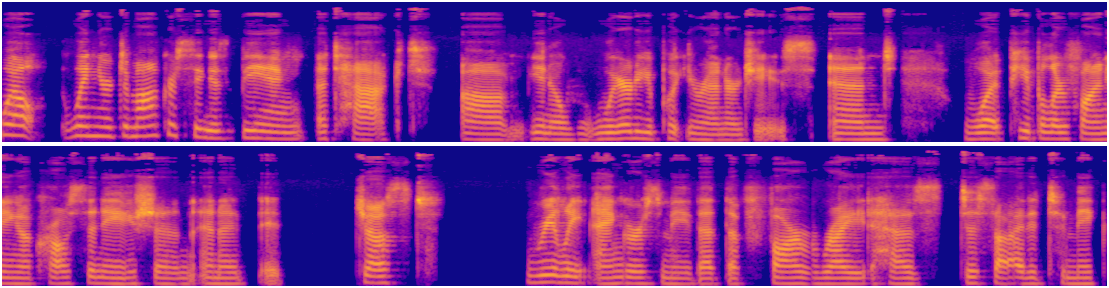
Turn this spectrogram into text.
Well, when your democracy is being attacked, um, you know, where do you put your energies? And what people are finding across the nation, and it, it just really angers me that the far right has decided to make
